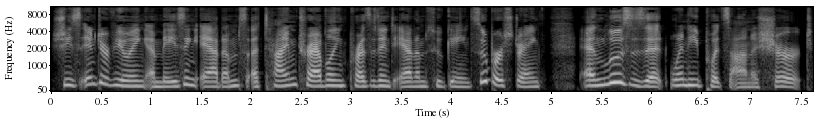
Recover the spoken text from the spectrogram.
She's interviewing Amazing Adams, a time traveling President Adams who gains super strength and loses it when he puts on a shirt.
